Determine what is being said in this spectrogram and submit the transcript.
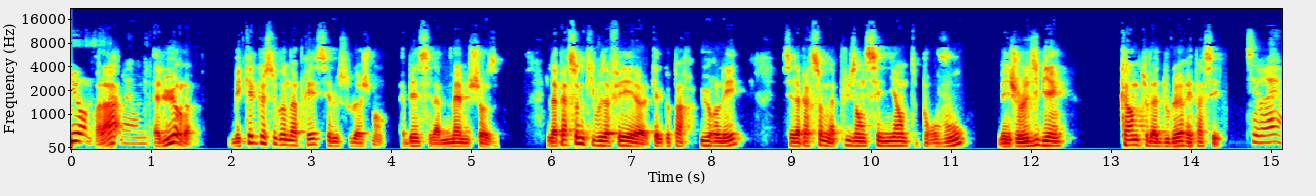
hurle. Voilà, elle hurle. Mais quelques secondes après, c'est le soulagement. Eh bien, c'est la même chose. La personne qui vous a fait euh, quelque part hurler, c'est la personne la plus enseignante pour vous, mais je le dis bien, quand la douleur est passée. C'est vrai.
